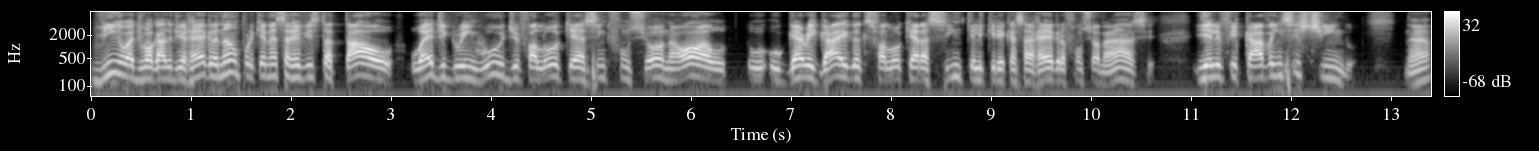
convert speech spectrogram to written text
vinha o advogado de regra, não, porque nessa revista tal, o Ed Greenwood falou que é assim que funciona, ó, oh, o, o, Gary Gygax falou que era assim que ele queria que essa regra funcionasse, e ele ficava insistindo, né?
